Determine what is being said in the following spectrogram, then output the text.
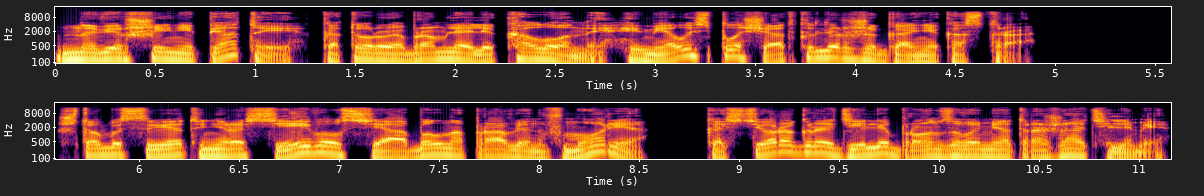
На вершине пятой, которую обрамляли колонны, имелась площадка для разжигания костра. Чтобы свет не рассеивался, а был направлен в море, костер оградили бронзовыми отражателями.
